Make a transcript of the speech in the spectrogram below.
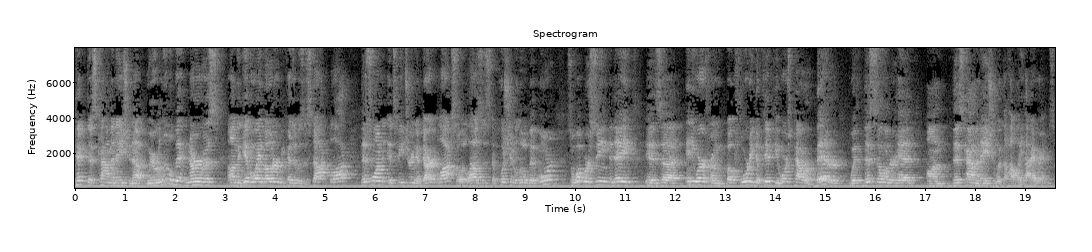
picked this combination up. We were a little bit nervous on the giveaway motor because it was a stock block. This one, it's featuring a dart block, so it allows us to push it a little bit more. So what we're seeing today is uh, anywhere from about 40 to 50 horsepower better with this cylinder head on this combination with the Holley Hi-Rams.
